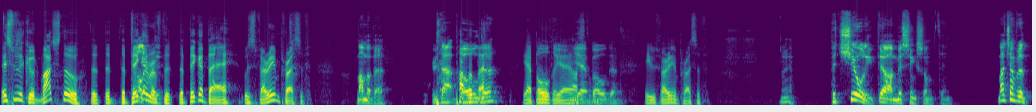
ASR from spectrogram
this was a good match, though. The the, the bigger liked of the, the bigger bear was very impressive. Mama Bear. Who's that? Papa Boulder? Bear. Yeah, Boulder, yeah. That's Yeah, the one. Boulder. He was very impressive. Yeah. But surely they are missing something. Imagine having a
